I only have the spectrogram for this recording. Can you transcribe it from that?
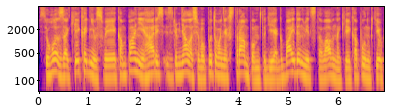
Всього за кілька днів своєї кампанії Гарріс зрівнялася в опитуваннях з Трампом, тоді як Байден відставав на кілька пунктів.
